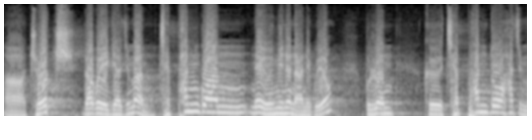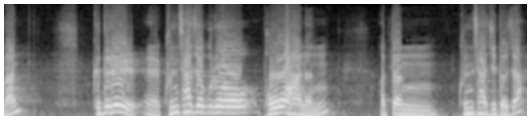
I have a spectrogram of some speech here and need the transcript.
어, 조치라고 얘기하지만 재판관의 의미는 아니고요. 물론 그 재판도 하지만 그들을 군사적으로 보호하는 어떤 군사 지도자,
